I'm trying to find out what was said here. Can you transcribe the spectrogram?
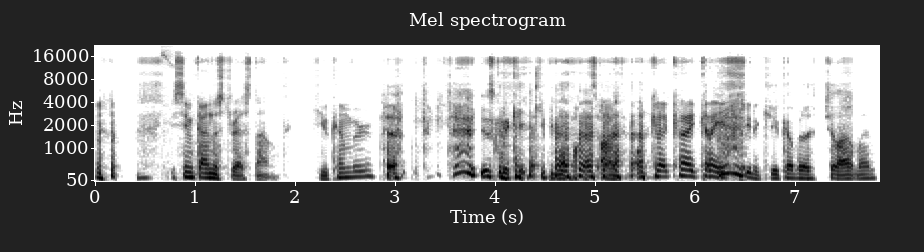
you seem kind of stressed out. Cucumber? You're just gonna keep keeping your pockets. Oh, can I can I can I in a cucumber to chill out, man?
